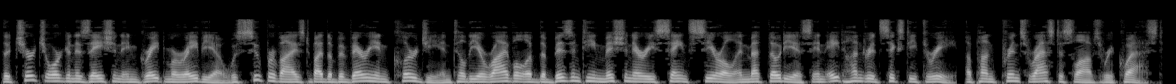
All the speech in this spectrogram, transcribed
The church organization in Great Moravia was supervised by the Bavarian clergy until the arrival of the Byzantine missionaries Saints Cyril and Methodius in 863, upon Prince Rastislav's request.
